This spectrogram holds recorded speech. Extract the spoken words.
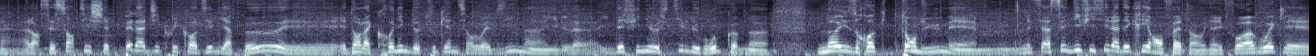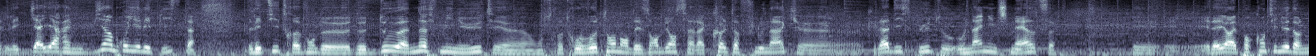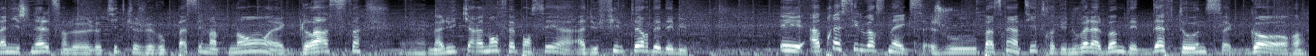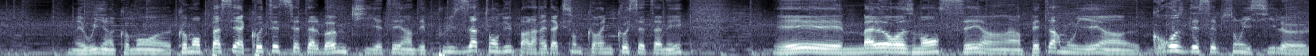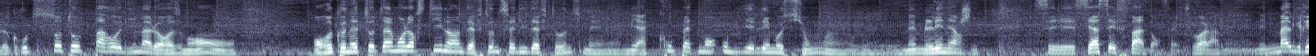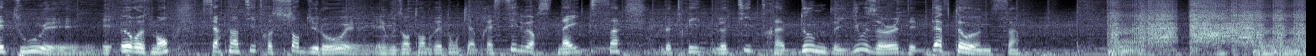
Euh, Alors c'est sorti chez Pelagic Records il y a peu et, dans la chronique de Toucan sur le webzine, il, euh, définit le style du groupe comme euh, noise rock tendu mais, mais c'est assez difficile à décrire en fait. hein. Il faut avouer que les, gaillards aiment bien brouiller les pistes. Les titres vont de, de 2 à 9 minutes et on se retrouve autant dans des ambiances à la Cult of Luna que, que La Dispute ou, ou Nine Inch Nails. Et, d'ailleurs, et pour continuer dans le Nine Inch Nails, hein, le, titre que je vais vous passer maintenant, Glass, euh, m'a lui carrément fait penser à, à du filter des débuts. Et après Silver Snakes, je vous passerai un titre du nouvel album des Deftones, Gore. Et oui, hein, comment, euh, comment passer à côté de cet album qui était un des plus attendus par la rédaction de Korenko cette année et malheureusement, c'est un, pétard mouillé, hein. grosse déception ici. Le, groupe s'auto-parodie malheureusement. On, on reconnaît totalement leur style. Hein. Deftones fait du Deftones, mais, mais a complètement oublié l'émotion euh, et même l'énergie. C'est assez fade en fait, voilà. Mais, malgré tout et, heureusement, certains titres sortent du lot et, vous entendrez donc après Silver Snakes le, le titre Doomed User des Deftones. Thank you.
